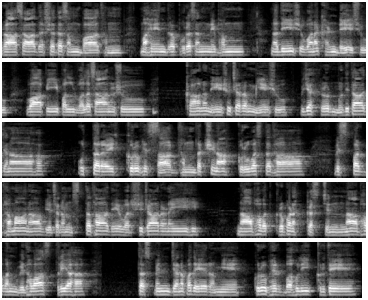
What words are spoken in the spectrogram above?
प्रासादशतसम्बाधम् महेन्द्रपुरसन्निभम्। नदीषु वनखण्डेषु वापीपल्वलसानुषु। काननेषु च रम्येषु विजह्रुर्मुदिता जनाः उत्तरैः कुरुभिः सार्धम् दक्षिणाः कुरुवस्तथा विस्पर्धमाना व्यचरंस्तथा देवर्षिचारणैः नाभवत्कृपणः कश्चिन्नाभवन् विधवा स्त्रियः। तस्मिन् जनपदे रम्ये कुरुभिर्बहुलीकृते।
